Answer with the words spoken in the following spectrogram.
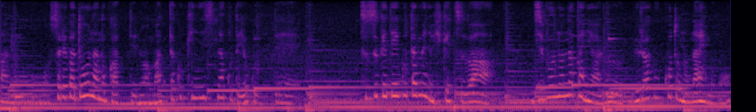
あのそれがどうなのかっていうのは全く気にしなくてよくって続けていくための秘訣は自分の中にある揺らぐことのないもの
